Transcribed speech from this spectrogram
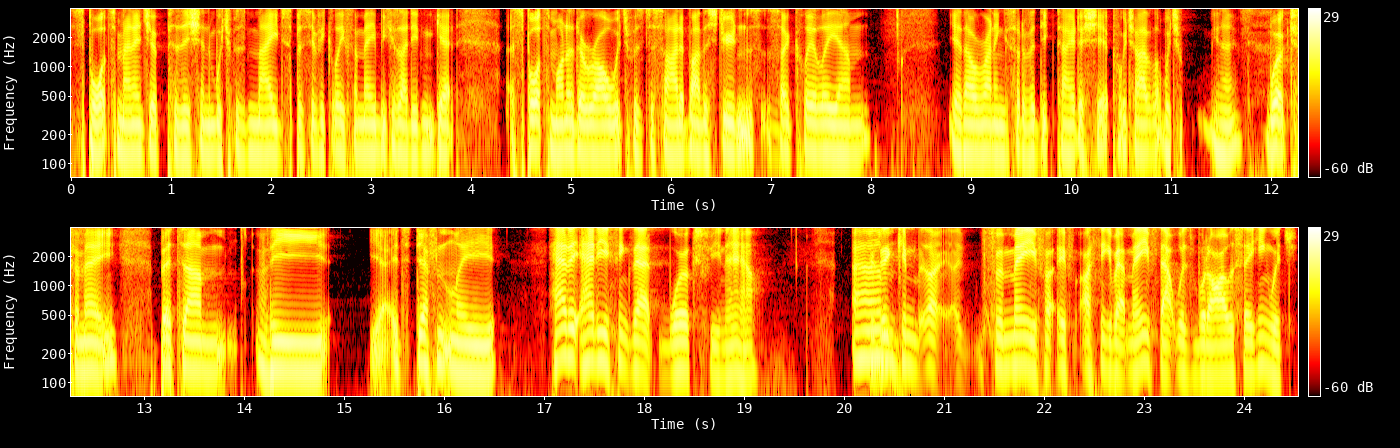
sports manager position, which was made specifically for me because I didn't get a sports monitor role, which was decided by the students. So clearly, um, yeah, they were running sort of a dictatorship, which I, which you know, worked for me. But um, the yeah, it's definitely. How do how do you think that works for you now? Because Um, it can, like, for me, if I, if I think about me, if that was what I was seeking, which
